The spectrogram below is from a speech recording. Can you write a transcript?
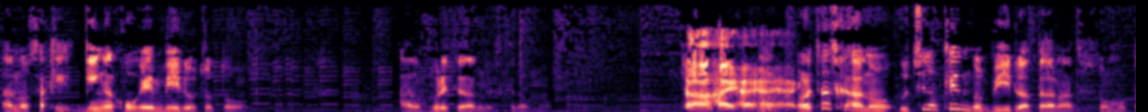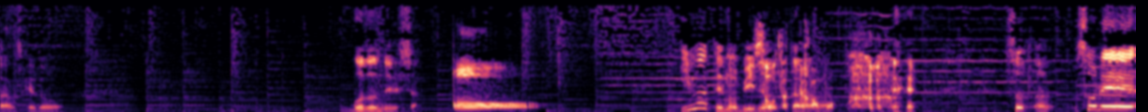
あの、さっき銀河高原ビールをちょっと、あの、触れてたんですけども。あはいはいはい、はい。うん。あれ確かあの、うちの県のビールだったかなってちょっと思ったんですけど、ご存知でした？おー、岩手のビールだったかも。そ、あそれ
